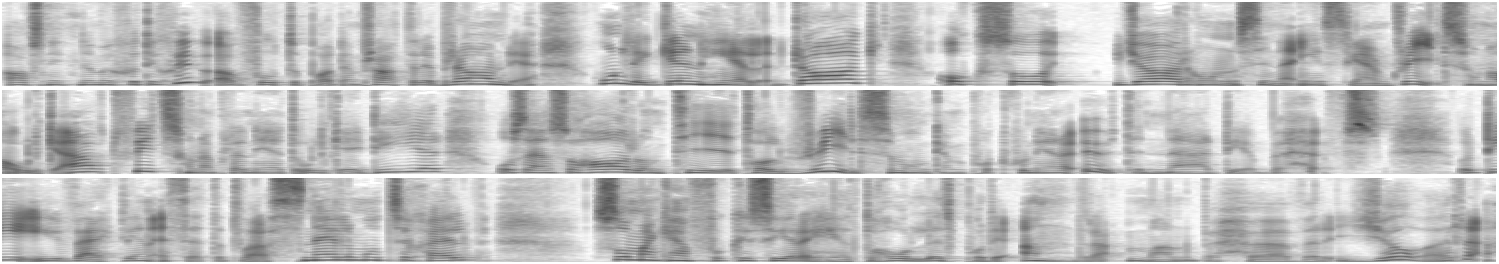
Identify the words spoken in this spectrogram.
avsnitt nummer 77 av Fotopodden pratade bra om det. Hon lägger en hel dag och så gör hon sina Instagram reels. Hon har olika outfits, hon har planerat olika idéer och sen så har hon 10-12 reels som hon kan portionera ut när det behövs. Och det är ju verkligen ett sätt att vara snäll mot sig själv så man kan fokusera helt och hållet på det andra man behöver göra.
